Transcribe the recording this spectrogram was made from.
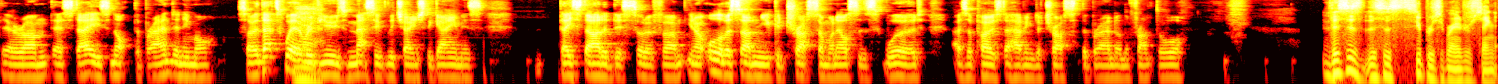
their um their stays, not the brand anymore. So that's where yeah. reviews massively changed the game. Is they started this sort of um, you know all of a sudden you could trust someone else's word as opposed to having to trust the brand on the front door this is this is super super interesting.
